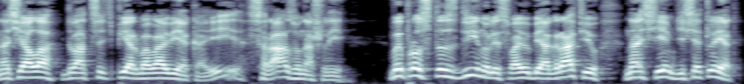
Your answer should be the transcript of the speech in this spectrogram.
начала 21 века и сразу нашли. Вы просто сдвинули свою биографию на 70 лет.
